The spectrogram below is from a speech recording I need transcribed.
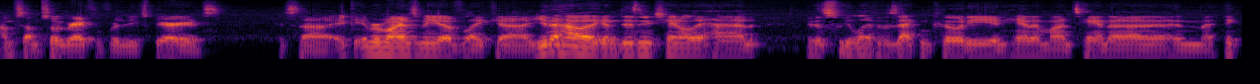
I'm so, I'm so grateful for the experience. It's uh, it, it reminds me of like uh, you know how like on Disney Channel they had the Suite Life of Zack and Cody and Hannah Montana, and I think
